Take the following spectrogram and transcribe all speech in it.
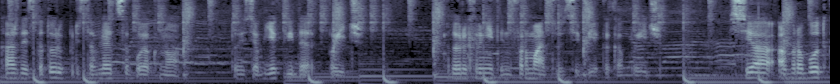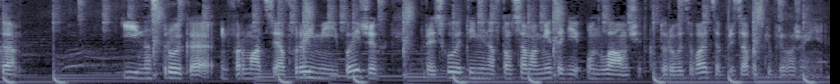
каждый из которых представляет собой окно, то есть объект вида Page, который хранит информацию о себе, как о Page. Вся обработка и настройка информации о фрейме и пейджах происходит именно в том самом методе onLaunchit, который вызывается при запуске приложения.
